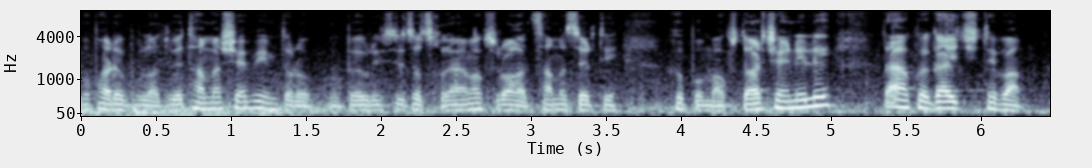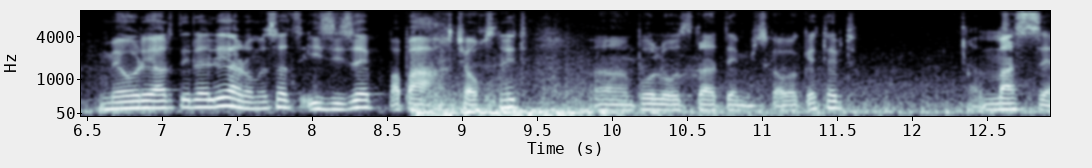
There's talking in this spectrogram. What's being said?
მოფარებულად ვეთამაშები იმიტომ რომ ბევრი სიცოცხლე არ მაქვს რაღაც 301 ჰპ მაქვს დარჩენილი და აქვე გაიჩიტება მეორე არტილერია რომელსაც იზიზე პაპახ ჩავხსნით ბოლო 30 დემიჯს გავაკეთებთ. მასზე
